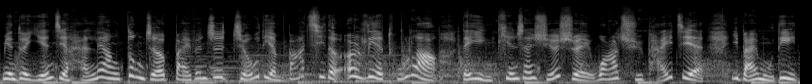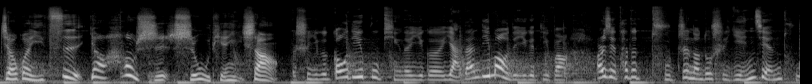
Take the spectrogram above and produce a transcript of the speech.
面对盐碱含量动辄百分之九点八七的恶劣土壤，得引天山雪水挖渠排碱。一百亩地浇灌一次要耗时十五天以上。是一个高低不平的一个雅丹地貌的一个地方，而且它的土质呢都是盐碱土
